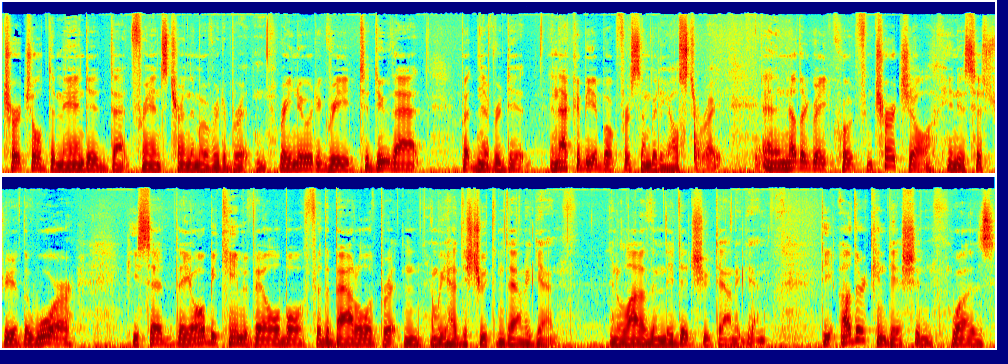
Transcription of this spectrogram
Churchill demanded that France turn them over to Britain. Reynaud agreed to do that, but never did. And that could be a book for somebody else to write. And another great quote from Churchill in his history of the war he said, They all became available for the Battle of Britain, and we had to shoot them down again and a lot of them they did shoot down again. The other condition was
